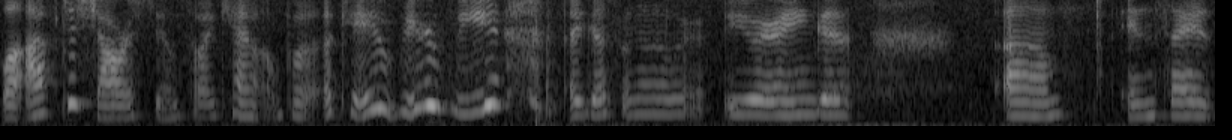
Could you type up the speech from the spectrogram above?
Well, I have to shower soon, so I can't. But okay, BRB. I guess I'm gonna wear, wearing a um inside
